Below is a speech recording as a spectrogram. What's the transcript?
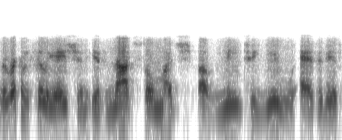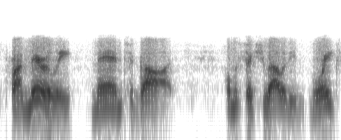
The reconciliation is not so much of me to you as it is primarily man to God. Homosexuality breaks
